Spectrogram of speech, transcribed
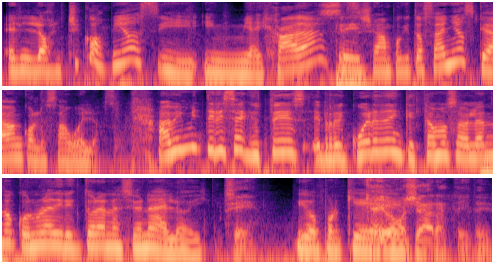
el- los chicos míos y, y mi ahijada, que Sí. se llevan poquitos años, quedaban con los abuelos. A mí me interesa que ustedes recuerden que estamos hablando con una directora nacional hoy. Sí. Digo, porque. Que ahí vamos a llegar hasta ahí.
